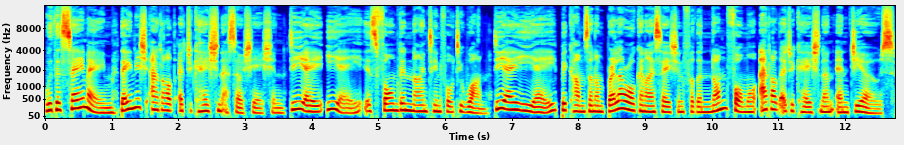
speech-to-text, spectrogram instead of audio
With the same aim, Danish Adult Education Association DAEA is formed in 1941. DAEA becomes an umbrella organization for the non-formal adult education and NGOs.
